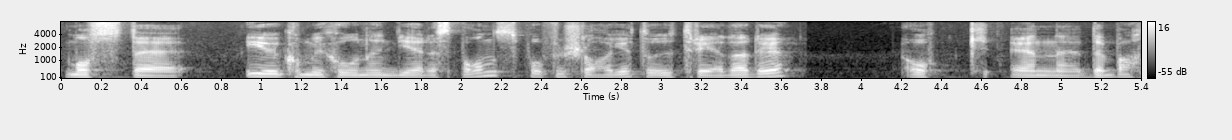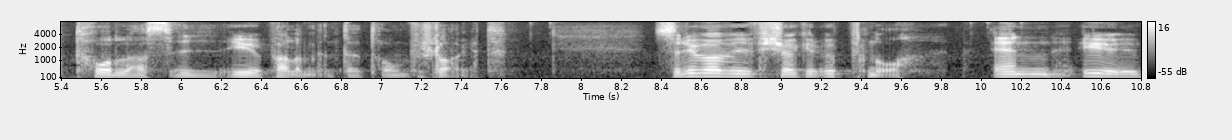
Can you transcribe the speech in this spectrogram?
måste EU-kommissionen ge respons på förslaget och utreda det och en debatt hållas i EU-parlamentet om förslaget. Så det är vad vi försöker uppnå. En EU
